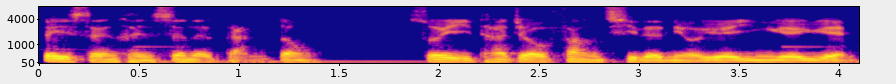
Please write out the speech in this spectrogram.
被神很深的感动，所以他就放弃了纽约音乐院。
